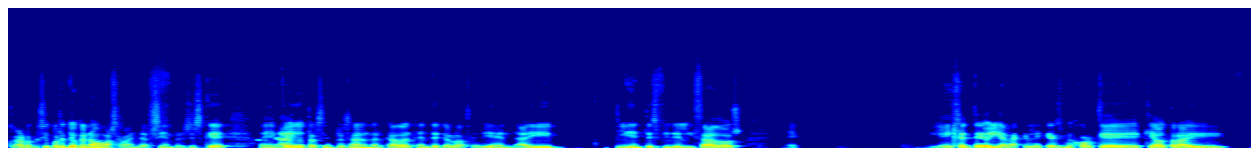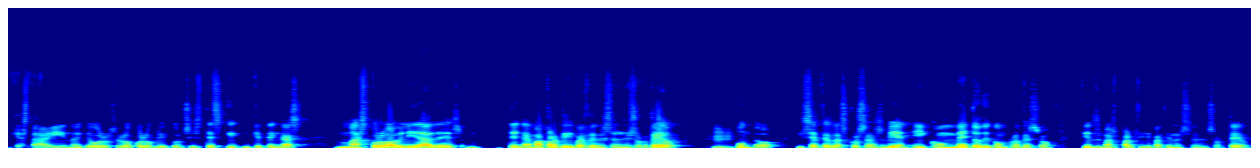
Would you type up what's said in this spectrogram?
claro, que sí, por eso que no vamos a vender siempre. Si es que, que hay otras empresas en el mercado, hay gente que lo hace bien, hay clientes fidelizados eh, y hay gente oye, a la que le quedes mejor que, que a otra y ya está, y no hay que volverse loco. Lo que consiste es que, que tengas más probabilidades, tengas más participaciones en el sorteo. Hmm. Punto. Y si haces las cosas bien y con método y con proceso, tienes más participaciones en el sorteo.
